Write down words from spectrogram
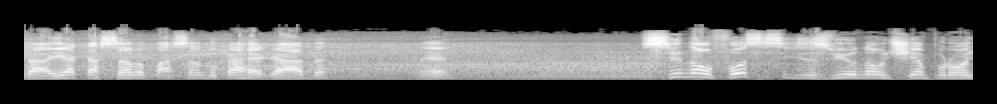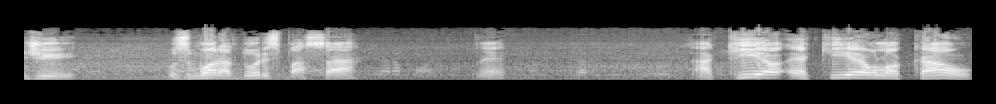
Tá aí a caçamba passando carregada, né? Se não fosse esse desvio, não tinha por onde os moradores passar, né? Aqui, é, aqui é o local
